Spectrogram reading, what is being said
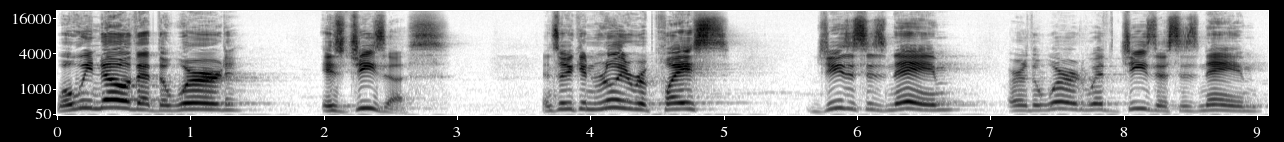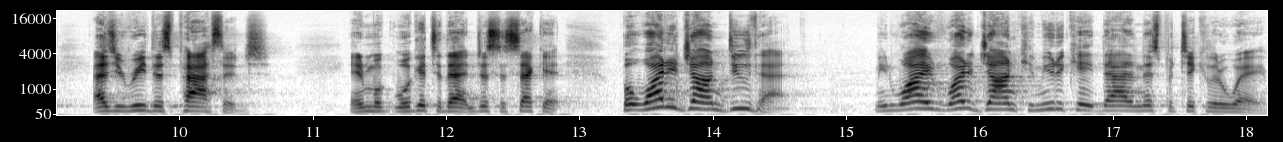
Well, we know that the Word is Jesus. And so you can really replace Jesus' name or the Word with Jesus' name as you read this passage. And we'll, we'll get to that in just a second. But why did John do that? I mean, why, why did John communicate that in this particular way?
